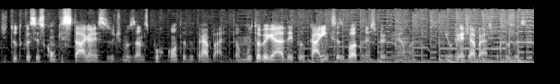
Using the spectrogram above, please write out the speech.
de tudo que vocês conquistaram nesses últimos anos por conta do trabalho. Então, muito obrigado aí pelo carinho que vocês botam nesse programa e um grande abraço para todos vocês.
